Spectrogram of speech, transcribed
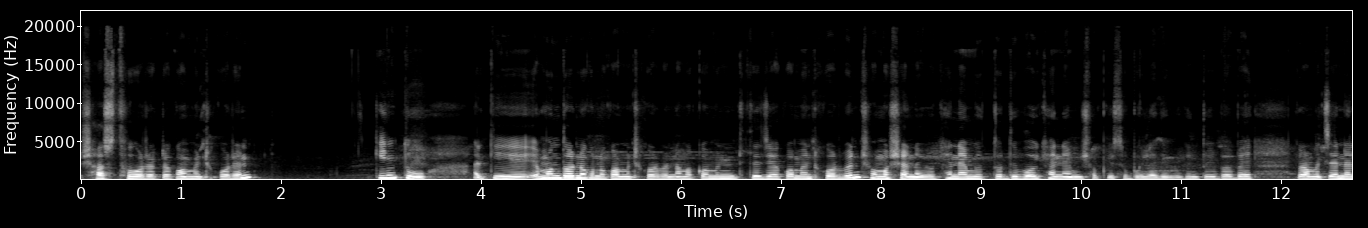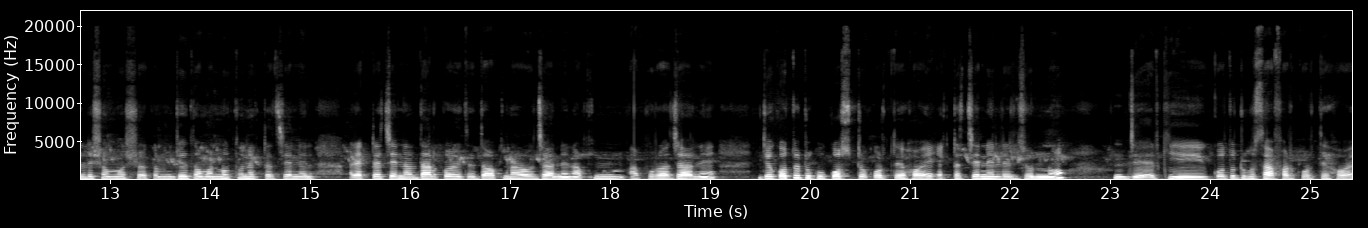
স্বাস্থ্যর একটা কমেন্ট করেন। কিন্তু আর কি, এমন ধরনের কোনো কমেন্ট করবেন আমার কমিউনিটিতে যা কমেন্ট করবেন, সমস্যা নাই। ওইখানে আমি উত্তর দেবো, ওইখানে আমি সব কিছু বলে দেবো। কিন্তু এইভাবে আমার চ্যানেলে সমস্যা, কারণ যেহেতু আমার নতুন একটা চ্যানেল আর একটা চ্যানেল দাঁড় করে তো আপনারাও জানেন, আপ, আপুরা জানে যে কতটুকু কষ্ট করতে হয় একটা চ্যানেলের জন্য, যে আর কি কতটুকু সাফার করতে হয়।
